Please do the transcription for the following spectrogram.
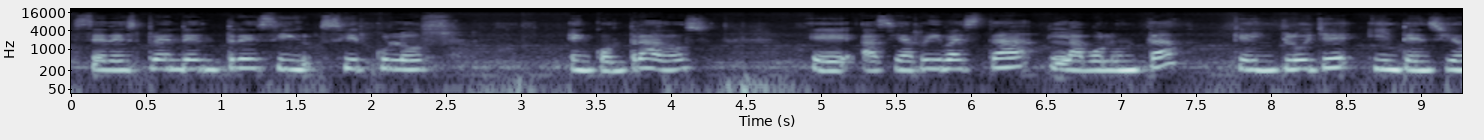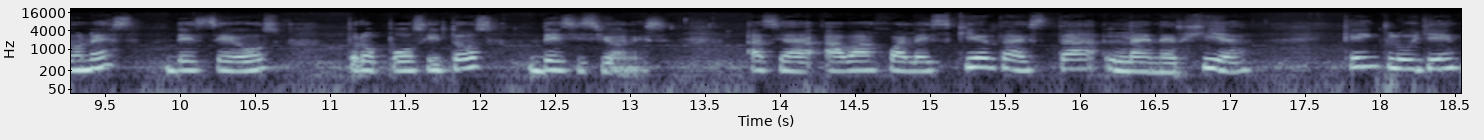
Se desprenden tres círculos encontrados. Eh, hacia arriba está la voluntad que incluye intenciones, deseos, propósitos, decisiones. Hacia abajo a la izquierda está la energía, que incluye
